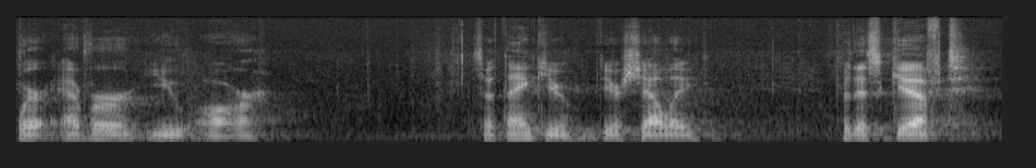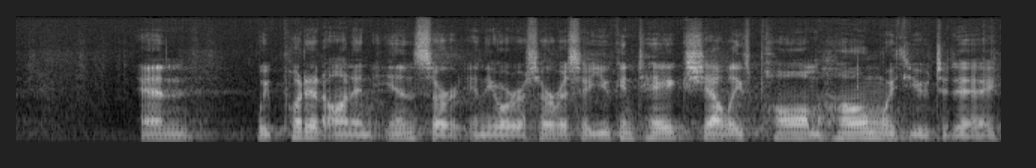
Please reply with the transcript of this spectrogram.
wherever you are. So thank you, dear Shelley, for this gift. And we put it on an insert in the order of service so you can take Shelley's poem home with you today.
